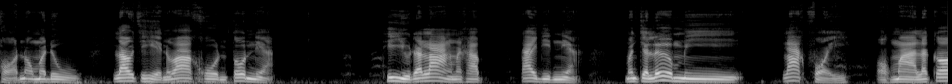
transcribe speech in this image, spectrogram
ถอนออกมาดู เราจะเห็นว่าโคนต้นเนี่ย ที่อยู่ด้านล่างนะครับ ใต้ดินเนี่ย มันจะเริ่มมีรากฝอยออกมาแล้วก็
